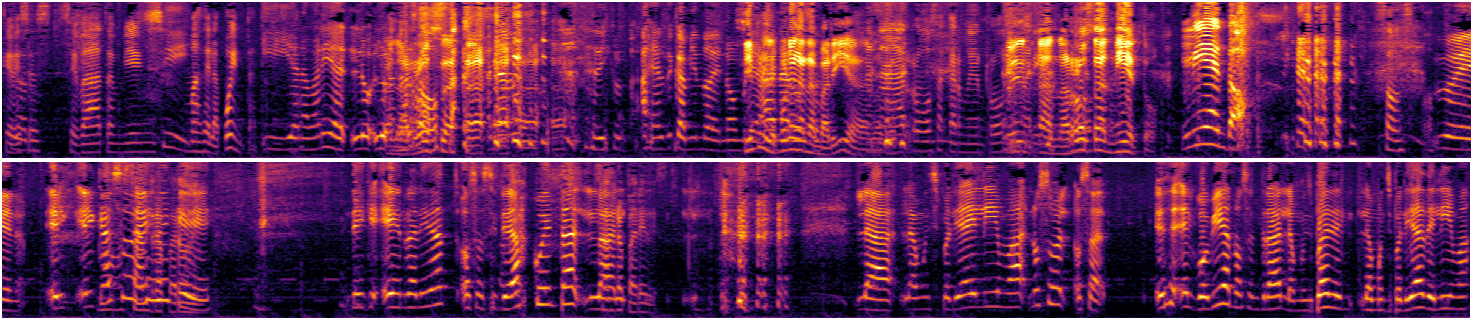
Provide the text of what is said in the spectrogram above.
que a Claro. veces se va también Sí. más de la cuenta. Y Ana María, lo, lo- Ana Rosa. Disculpa, ah, ya estoy cambiando de nombre. Siempre le Ana ponen Rosa. Ana María. Ana Ana Rosa. Rosa, Carmen Rosa, Es María Ana Rosa Nieto. Liendo. Sonso. Bueno, el, el caso es de que, de que en realidad, o sea, si te das cuenta, la, Sandra Paredes. la, la municipalidad de Lima, no solo, o sea, es el gobierno central, la municipalidad, la municipalidad de Lima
